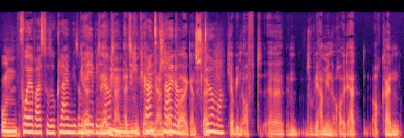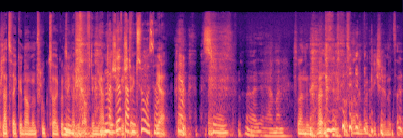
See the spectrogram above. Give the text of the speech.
Und Vorher warst du so klein wie so ein ja, Baby, sehr ne? klein. Als ich ihn kennengelernt ganz kleiner, habe, war er ganz klein. Stürmer. Ich habe ihn oft, äh, in, so wir haben ihn auch, der hat auch keinen Platz weggenommen im Flugzeug und so. Ich habe ihn oft in die Handtasche Man dürfte gesteckt. auf den Schoß. Ne? Ja, ja. ja. Schön. Ja, Mann. Das war, eine, das war eine wirklich schöne Zeit.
